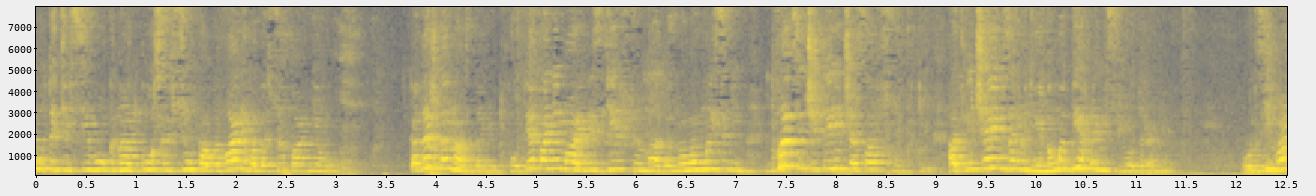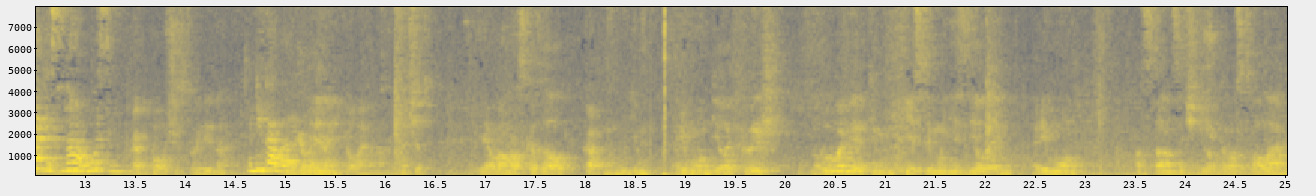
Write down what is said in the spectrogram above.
вот эти все окна, откосы, все повываливалось, все погнило. Когда же до нас дают ход? Я понимаю, везде все надо, но мы сидим 24 часа в сутки, отвечаем за людей, но мы бегаем с ведрами. Вот зима, весна, осень. Как по отчеству Ирина? Николаевна. Ирина Николаевна. Значит, я вам рассказал, как мы будем ремонт делать крыш, но вы поверьте мне, если мы не сделаем ремонт от станции четвертого ствола,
